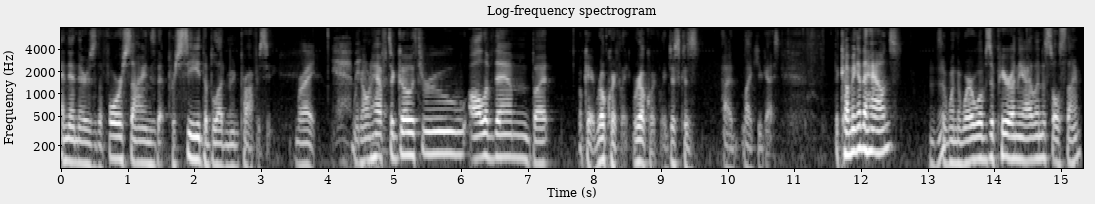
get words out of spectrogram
and then there's the four signs that precede the blood moon prophecy. Right. Yeah, we don't have to go through all of them, but okay, real quickly, real quickly, just because I like you guys. The coming of the hounds. So mm-hmm. when the werewolves appear on the island of Solstheim.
